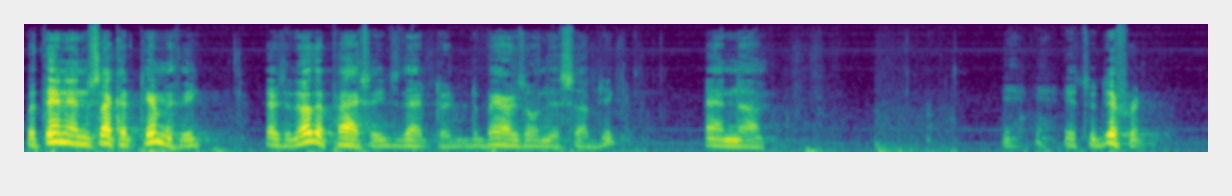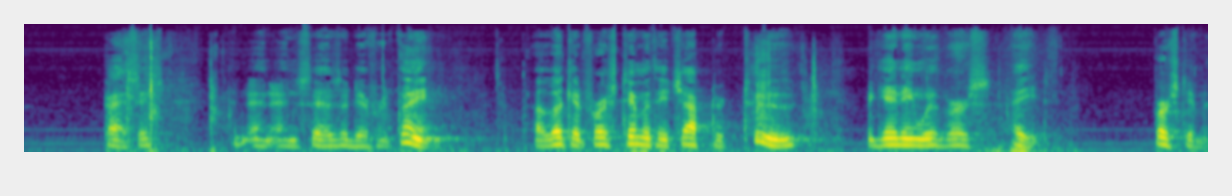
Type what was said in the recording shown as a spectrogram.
But then in 2 Timothy, there's another passage that uh, bears on this subject, and uh, it's a different passage and, and, says a different thing. Uh, look at 1 Timothy chapter 2, beginning with verse 8. 1 Timothy.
